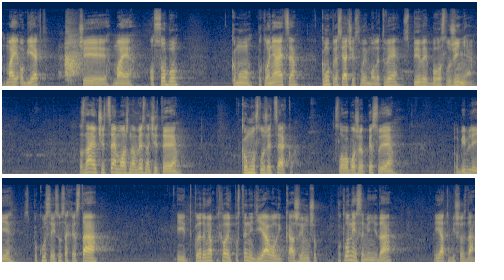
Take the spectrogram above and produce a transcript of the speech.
має об'єкт чи має особу, кому поклоняється, кому присвячує свої молитви, співи, богослужіння. Знаючи це, можна визначити, кому служить церква. Слово Боже описує у Біблії спокуси Ісуса Христа. І коли до нього підходить пустинний діявол і каже йому, що поклонися мені, да? і я тобі щось дам.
